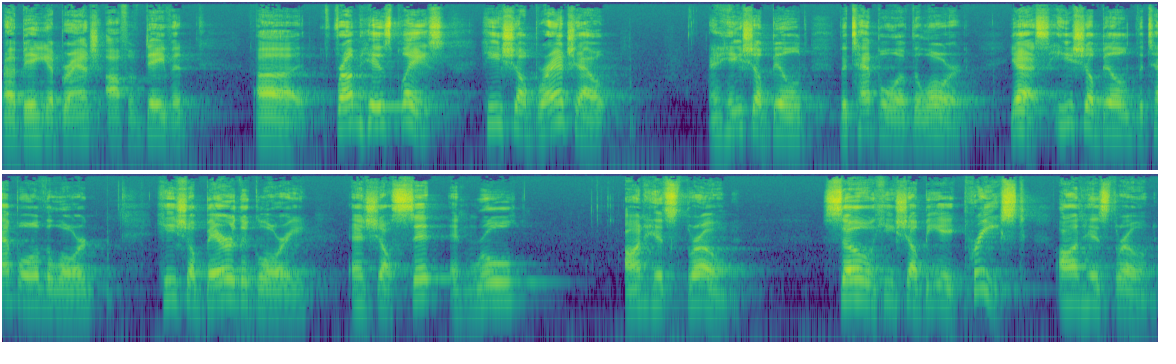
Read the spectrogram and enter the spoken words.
uh, being a branch off of David. Uh, from his place he shall branch out, and he shall build the temple of the Lord. Yes, he shall build the temple of the Lord. He shall bear the glory, and shall sit and rule on his throne. So he shall be a priest on his throne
